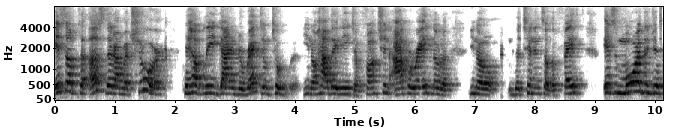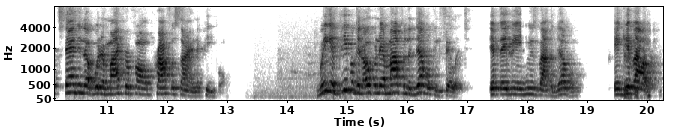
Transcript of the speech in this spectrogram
It's up to us that are mature to help lead guide and direct them to you know how they need to function operate know the you know the tenets of the faith. It's more than just standing up with a microphone prophesying to people we can people can open their mouth and the devil can feel it if they being used by the devil and give out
